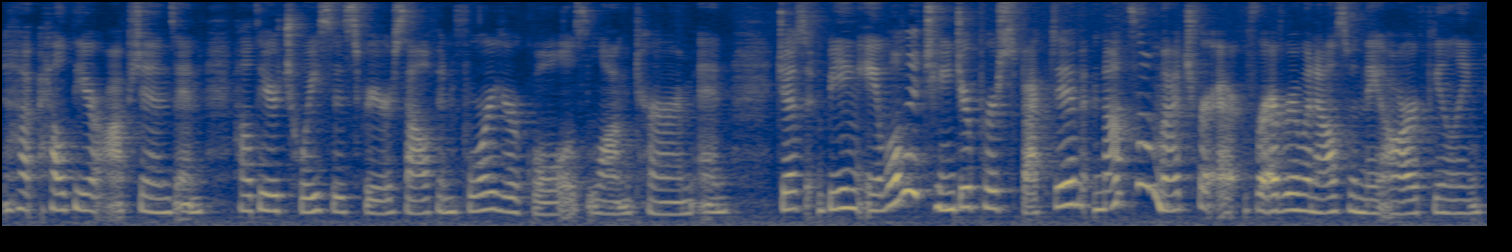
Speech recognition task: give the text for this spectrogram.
healthier options and healthier choices for yourself and for your goals long term. And just being able to change your perspective, not so much for for everyone else when they are feeling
